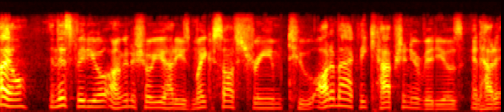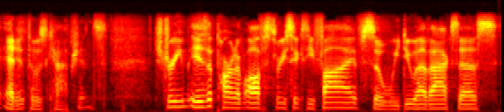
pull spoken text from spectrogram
Hi all, in this video I'm going to show you how to use Microsoft Stream to automatically caption your videos and how to edit those captions. Stream is a part of Office 365, so we do have access.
